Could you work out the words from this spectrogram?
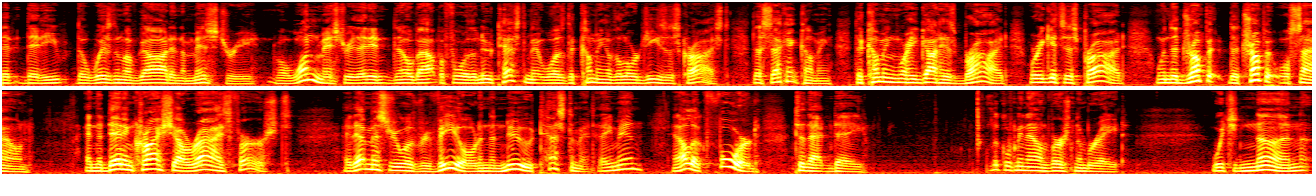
that that he the wisdom of God and a mystery. Well, one mystery they didn't know about before the New Testament was the coming of the Lord Jesus Christ, the second coming, the coming where he got his bride, where he gets his pride, when the trumpet the trumpet will sound, and the dead in Christ shall rise first. Hey, that mystery was revealed in the New Testament. Amen. And I look forward to that day. Look with me now in verse number eight, which none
